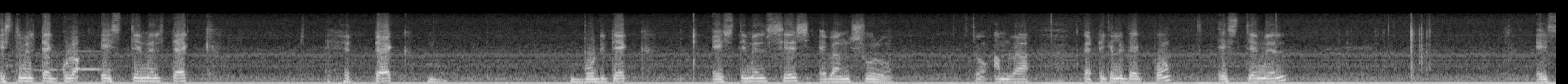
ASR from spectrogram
এইচটিএমএল ট্যাগগুলো HTML tag head tag body tag HTML শেষ এবং শুরু। তো আমরা প্র্যাকটিক্যালি দেখব এইচটিএমএল এস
